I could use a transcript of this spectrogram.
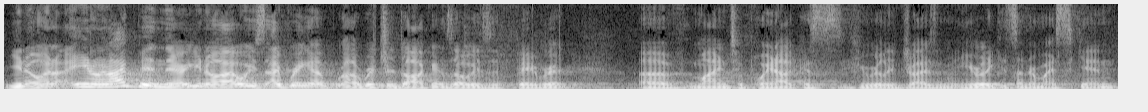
you know? And I, you know, and I've been there. You know, I always I bring up uh, Richard Dawkins, always a favorite of mine to point out because he really drives me. He really gets under my skin.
